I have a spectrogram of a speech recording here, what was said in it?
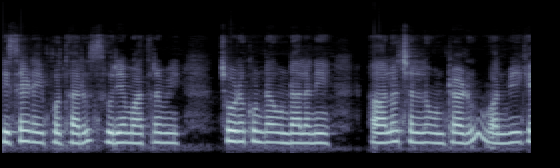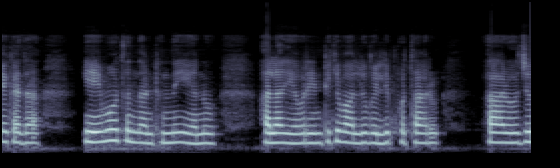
డిసైడ్ అయిపోతారు. సూర్య మాత్రమే చూడకుండా ఉండాలని ఆలోచనలో ఉంటాడు. వన్ వీకే కదా ఏమవుతుందంటుంది అను. అలా ఎవరింటికి వాళ్ళు వెళ్ళిపోతారు. ఆ రోజు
